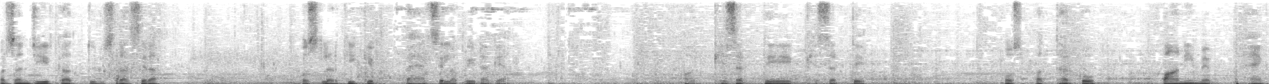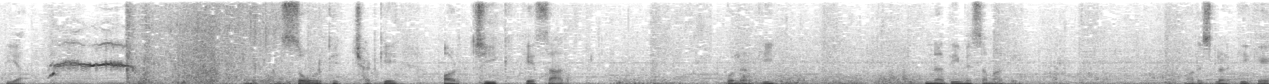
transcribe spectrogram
और जंजीर का दूसरा सिरा उस लड़की के पैर से लपेटा गया और घिसटते घिसटते उस पत्थर को पानी में फेंक दिया। ज़ोर के झटके और चीख के साथ वो लड़की नदी में समा गई और इस लड़की के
